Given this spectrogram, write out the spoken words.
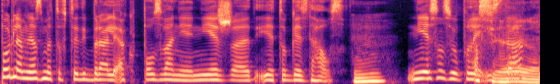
Podľa mňa sme to vtedy brali ako pozvanie, nie že je to guest house. Mm. Nie som si úplne Asi istá. Nie, no.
